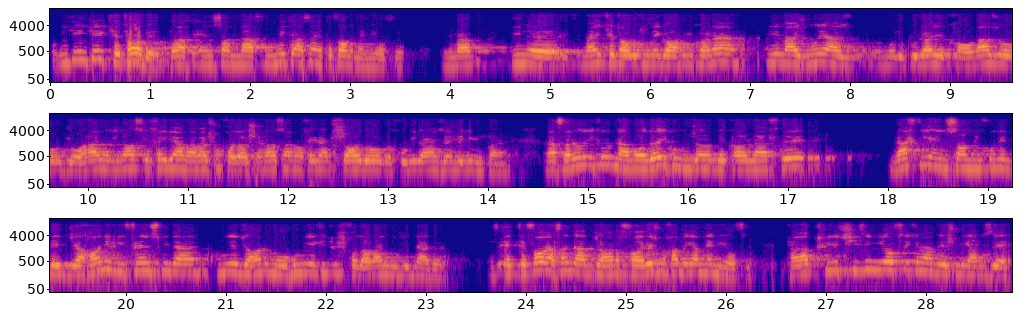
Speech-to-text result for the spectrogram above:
خب اینکه اینکه کتابه. تا وقتی انسان نخونه که اصلا اتفاق نمیفته یعنی من این من این که نگاه می‌کنم این مجموعه از مولکولای کاغذ و جوهر و ایناست که خیلی هم همشون خداشناسن و خیلی هم شاد و به خوبی دارن زندگی می‌کنن. مثلا اونی که اون نمادایی که اونجا به کار رفته وقتی انسان می‌خونه به جهانی ریفرنس میدن اون یه جهان موهومیه که توش خداوند وجود نداره. اتفاق اصلا در جهان خارج می‌خوام بگم نمیفته فقط توی چیزی میفته که من بهش میگم ذهن.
